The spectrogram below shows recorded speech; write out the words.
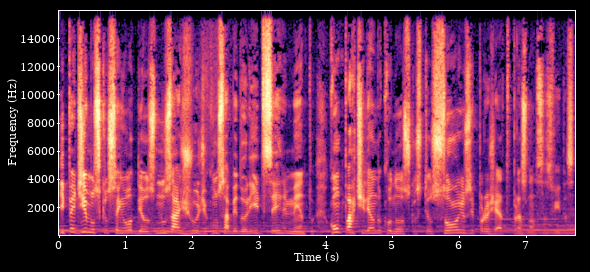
e pedimos que o Senhor Deus nos ajude com sabedoria e discernimento, compartilhando conosco os teus sonhos e projetos para as nossas vidas,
